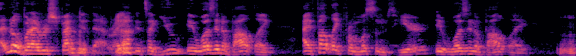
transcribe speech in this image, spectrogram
I know, but I respected that, right? Mm-hmm. Yeah. It's like you. It wasn't about like I felt like from Muslims here, it wasn't about like Mhm.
